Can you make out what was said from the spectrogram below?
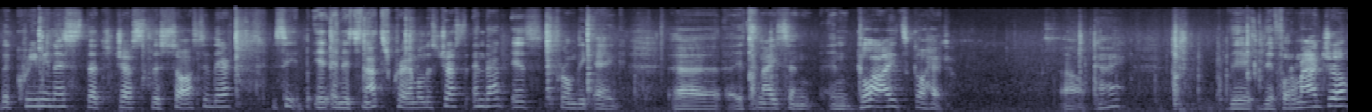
the creaminess, that's just the sauce in there? You see, it, and it's not scrambled, it's just, and that is from the egg. Uh, it's nice and, and glides. Go ahead. Okay. The, the formaggio,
